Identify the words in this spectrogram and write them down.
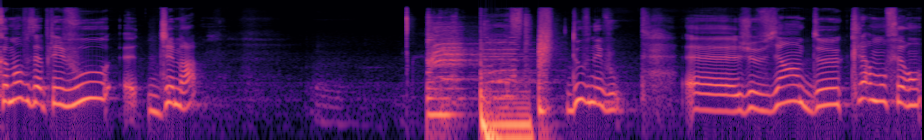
Comment vous appelez-vous euh, Gemma? D'où venez-vous? Euh, Je viens de Clermont-Ferrand.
